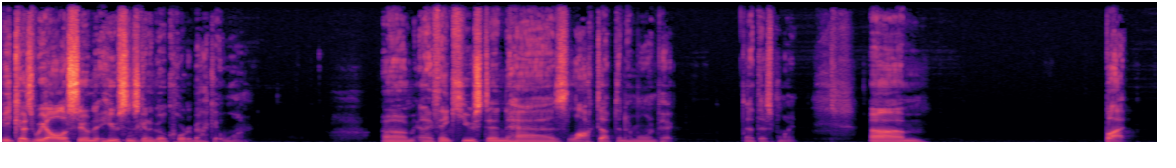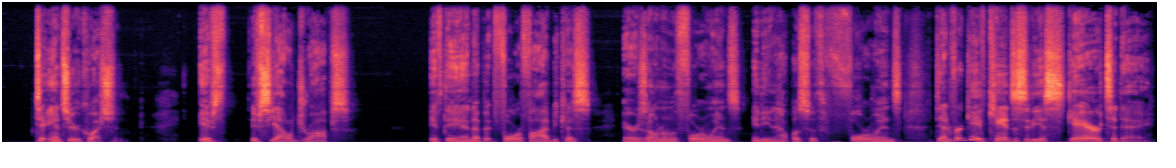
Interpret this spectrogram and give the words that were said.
Because we all assume that Houston's going to go quarterback at one. Um, and I think Houston has locked up the number one pick at this point. Um, but to answer your question, if if Seattle drops, if they end up at four or five, because Arizona with four wins, Indianapolis with four wins, Denver gave Kansas City a scare today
